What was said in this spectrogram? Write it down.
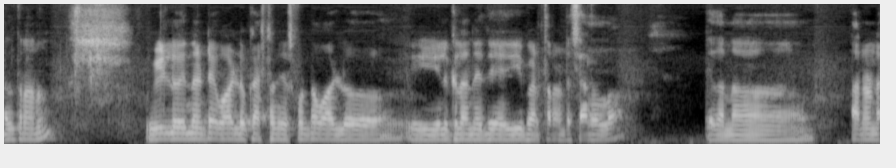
వెళ్తున్నాను. వీళ్ళు ఏంటంటే వాళ్ళు కష్టం చేసుకుంటా వాళ్ళు ఈ ఎలుకలు అనేది ఇవి పెడతారంట శాలల్లో. ఏదన్నా అనుండ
